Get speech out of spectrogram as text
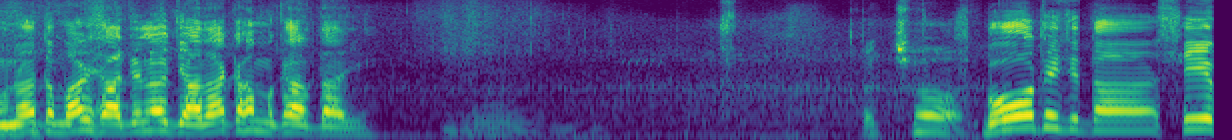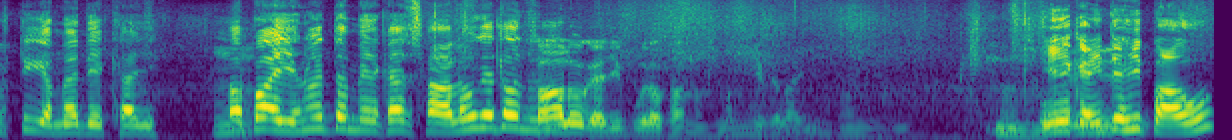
ਉਹਨਾਂ ਦਾ ਦਿਮਾਗ ਸਾਡੇ ਨਾਲ ਜ਼ਿਆਦਾ ਕੰਮ ਕਰਦਾ ਜੀ। ਅੱਛਾ। ਬਹੁਤ ਹੀ ਜਿੱਦਾਂ ਸੇਫਟੀ ਆ ਮੈਂ ਦੇਖਿਆ ਜੀ। ਆ ਭਾਈ ਉਹਨਾਂ ਤਾਂ ਮੇਰੇ ਖਿਆਲ ਸਾਲ ਹੋ ਗਏ ਤੁਹਾਨੂੰ ਸਾਲ ਹੋ ਗਿਆ ਜੀ ਪੂਰਾ ਸਾਨੂੰ ਮੱਕੀ ਤੇ ਲਾਈ। ਇਹ ਕਹਿੰਦੇ ਸੀ ਪਾਓ।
